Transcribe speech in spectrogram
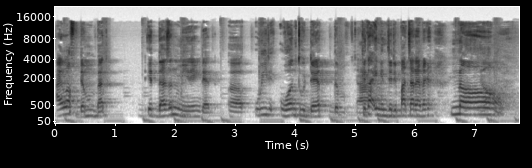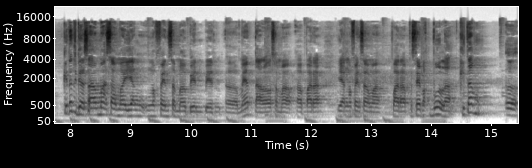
I love them but it doesn't meaning that uh, we want to date them. Ah. kita ingin jadi pacarnya mereka. No, kita juga sama sama yang ngefans sama band-band uh, metal sama uh, para yang ngefans sama para pesepak bola. Kita uh,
